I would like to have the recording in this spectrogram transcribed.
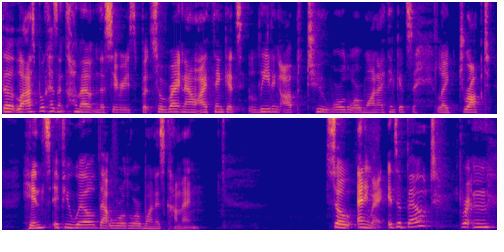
the last book hasn't come out in the series, but so right now I think it's leading up to World War One. I. I think it's like dropped hints, if you will, that World War One is coming. So anyway, it's about Britain,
